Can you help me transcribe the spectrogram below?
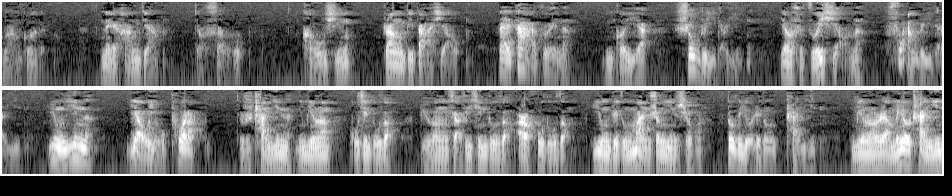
软疙瘩，内行讲叫手，口型张的大小，在大嘴呢。你可以呀，收着一点音；要是嘴小呢，放着一点音。用音呢，要有波浪，就是颤音呢。你比方胡琴独奏，比方小提琴独奏、二胡独奏，用这种慢声音时候，都得有这种颤音。你比方说要没有颤音，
